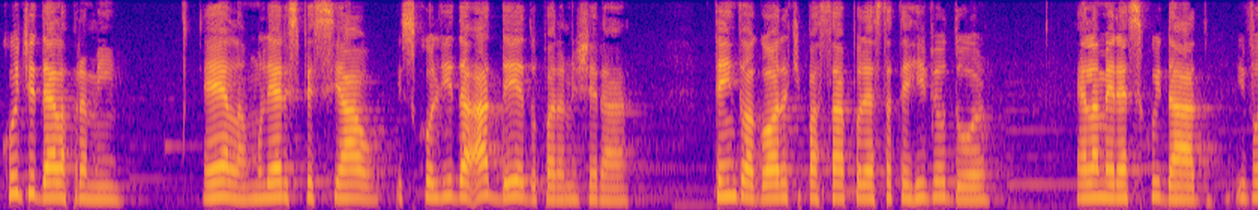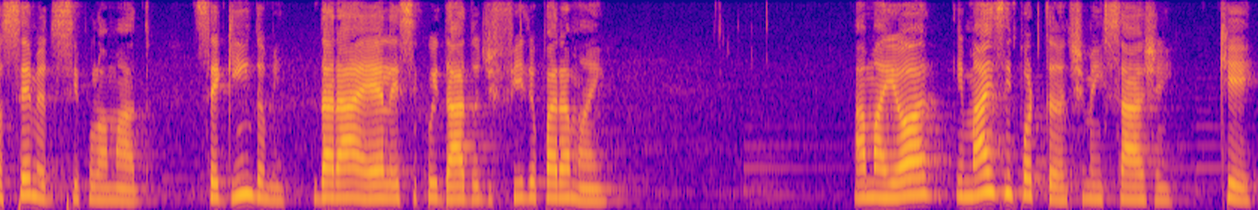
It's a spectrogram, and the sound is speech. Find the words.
Cuide dela para mim. Ela, mulher especial, escolhida a dedo para me gerar, tendo agora que passar por esta terrível dor. Ela merece cuidado, e você, meu discípulo amado, seguindo-me, dará a ela esse cuidado de filho para a mãe. A maior e mais importante mensagem que,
